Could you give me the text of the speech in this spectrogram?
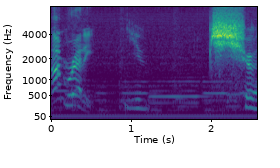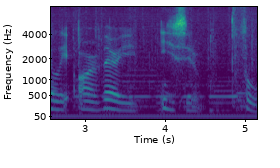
I'm ready. You surely are very easy to fool.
